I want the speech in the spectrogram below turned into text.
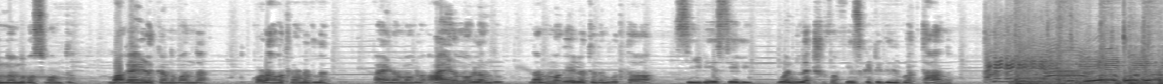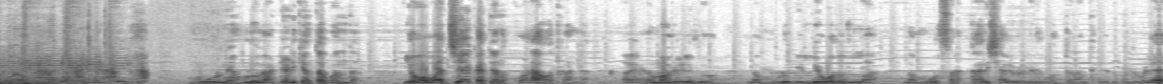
ಇನ್ನೊಂದು ಬಸ್ ಬಂತು, ಮಗ ಇಳ್ಕೊಂಡು ಬಂದ. ಕೊಡ ಹೊತ್ಕೊಂಡಿದ್ಲು. ಆ ಹೆಣ್ಮಗಳು ಆ ಹೆಣ್ಮಗಳು ಅಂದು ನನ್ನ ಮಗ ಇಲ್ಲತ್ತದನ್ ಗೊತ್ತಾ? ಸಿ ಬಿ ಎಸ್ ಸಿಲಿ ಒಂದ್ ಲಕ್ಷ ರೂಪಾಯಿ ಫೀಸ್ ಕಟ್ಟಿದೀವಿ ಗೊತ್ತಾ ಮೂರನೇ ಹುಡುಗ ಅಡ್ಡಾಡಿಕೆಂತ ಬಂದ. ಯವ ವಜ್ಜೆ ಕತೆ ಅಂತ ಕೊಡ ಹೊತ್ಕೊಂಡ. ಆ ಹೆಣ್ಮಗ್ ಹೇಳಿದ್ರು ನಮ್ಮ ಹುಡುಗ ಎಲ್ಲಿ ಓದೋದಿಲ್ಲ ನಮ್ಮೂರು ಸರ್ಕಾರಿ ಶಾಲೆ ಒಳಗಡೆ ಓದ್ತಾನ ಅಂತ ಹೇಳಿದ್ರು ಬಂಧುಗಳೇ.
